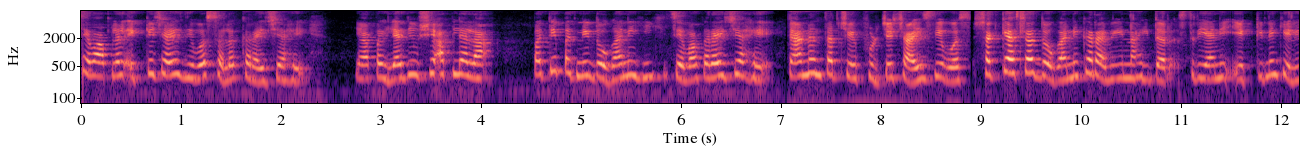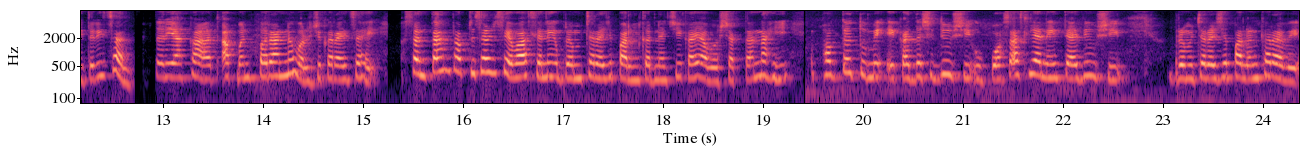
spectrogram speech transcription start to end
तेव्हा आपल्याला एक्केचाळीस दिवस सलग करायची आहे. या पहिल्या दिवशी आपल्याला पती पत्नी दोघांनीही सेवा करायची आहे. त्यानंतरचे पुढचे चाळीस दिवस शक्य असल्यास दोघांनी करावी नाहीतर स्त्रियांनी एकटीने केली तरी चालते तर या काळात आपण परांना वर्ज करायचं आहे. संतान प्राप्तीसाठी सेवा असल्याने ब्रह्मचर्याचे पालन करण्याची काही आवश्यकता नाही. फक्त तुम्ही एकादशी दिवशी उपवास असल्याने त्या दिवशी ब्रह्मचर्याचे पालन करावे.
